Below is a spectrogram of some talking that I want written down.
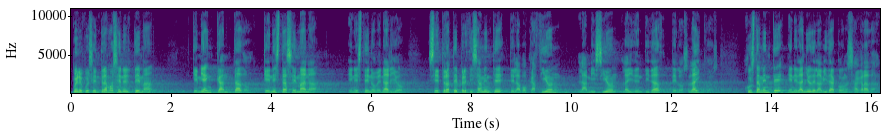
Bueno, pues entramos en el tema que me ha encantado que en esta semana, en este novenario, se trate precisamente de la vocación, la misión, la identidad de los laicos, justamente en el año de la vida consagrada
